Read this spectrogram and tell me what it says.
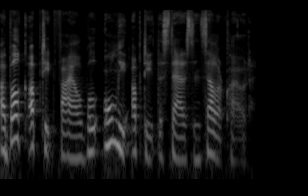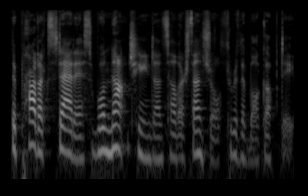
A bulk update file will only update the status in SellerCloud. The product status will not change on Seller Central through the bulk update.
